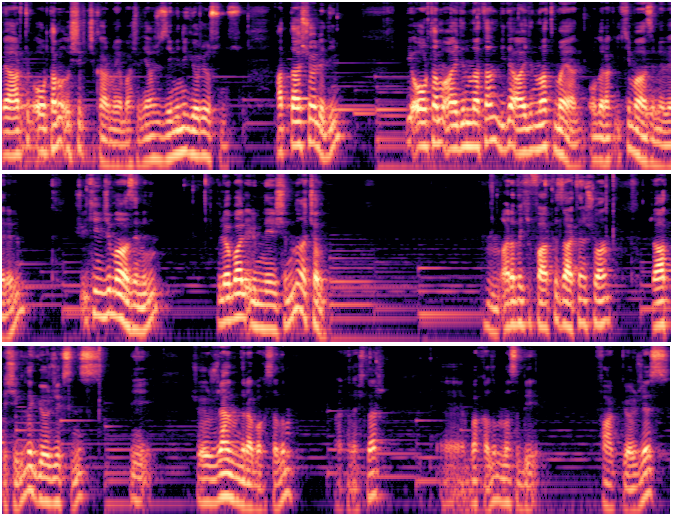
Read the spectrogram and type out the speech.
ve artık ortama ışık çıkarmaya başladı. Yani şu zemini görüyorsunuz. Hatta şöyle diyeyim. Bir ortamı aydınlatan bir de aydınlatmayan olarak iki malzeme verelim. Şu ikinci malzemenin Global Illumination'ını açalım. Hmm, Aradaki farkı zaten şu an rahat bir şekilde göreceksiniz. Bir şöyle render'a bakalım arkadaşlar. Ee, bakalım nasıl bir fark göreceğiz.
